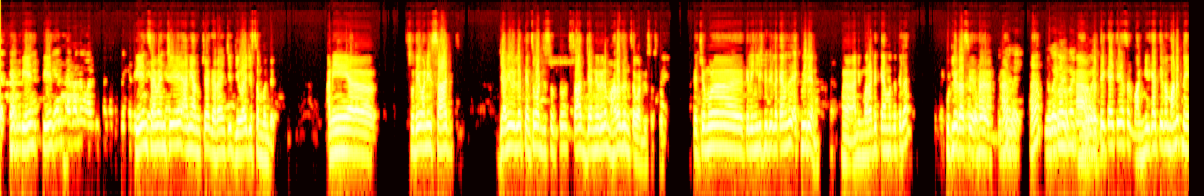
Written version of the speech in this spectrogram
साहेबांना वाढदिवसाच्या पेन देखील साहेबांचे आणि आमच्या घरांचे जिवाळ्याचे संबंध आहेत. आणि सुदैवाने सात जानेवारीला त्यांचा वाढदिवस असतो सात जानेवारीला महाराजांचा वाढदिवस असतो. त्याच्यामुळं त्याला इंग्लिशमध्ये त्याला काय म्हणतात? एक्वेरियन आणि मराठीत काय म्हणतात त्याला कुठले रासे हा हा? हा? हा तर ते काय ते असं मागणी काय त्याला मानत नाही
